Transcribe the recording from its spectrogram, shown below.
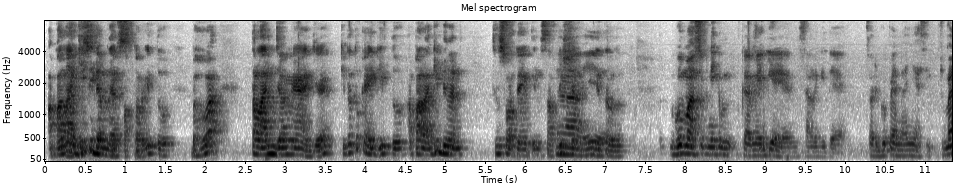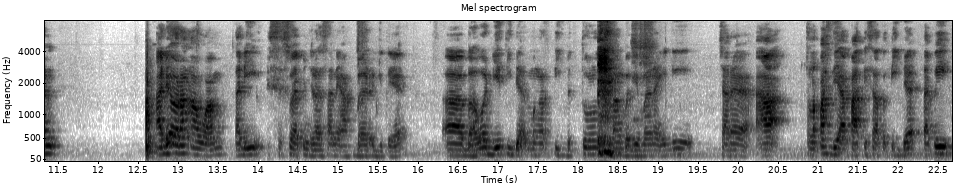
apalagi Gua tidak lagi melihat faktor itu bahwa telanjangnya aja kita tuh kayak gitu apalagi dengan sesuatu yang insufficient Nah, iya. gitu loh gue masuk nih ke, ke media ya misalnya gitu ya sorry gue pengen nanya sih cuman ada orang awam tadi sesuai penjelasannya Akbar gitu ya eh, bahwa dia tidak mengerti betul tentang bagaimana ini cara ah, terlepas dia apatis atau tidak tapi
